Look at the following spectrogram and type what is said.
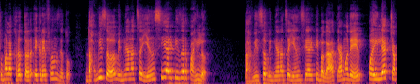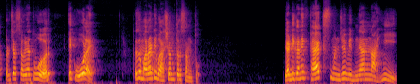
तुम्हाला खरं तर एक रेफरन्स देतो. दहावीचं विज्ञानाचं एनसीआरटी जर पाहिलं दहावीचं विज्ञानाचं एनसीआरटी बघा त्यामध्ये पहिल्याच चॅप्टरच्या सगळ्यात वर एक ओळ आहे. त्याचं मराठी भाषांतर सांगतो. या ठिकाणी फॅक्ट्स म्हणजे विज्ञान नाही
